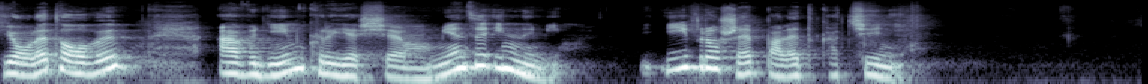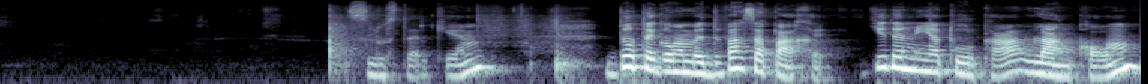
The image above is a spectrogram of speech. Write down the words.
fioletowy, a w nim kryje się między innymi Yves Rocher paletka cieni z lusterkiem. Do tego mamy dwa zapachy. Jeden miniaturka Lancome,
